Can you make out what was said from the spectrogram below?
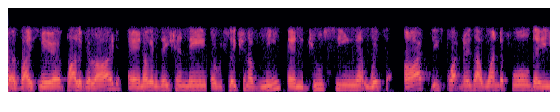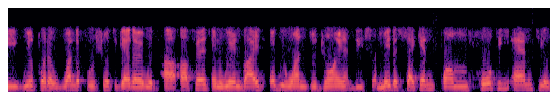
uh, Vice Mayor Polly Villard, an organization named A Reflection of Me, and Drew Singh with art. These partners are wonderful. They will put a wonderful show together with our office, and we invite everyone to join this May the 2nd from 4 p.m. till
